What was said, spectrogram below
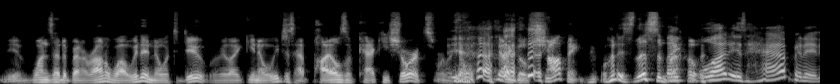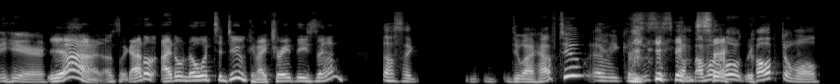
the ones that have been around a while, we didn't know what to do. We were like, you know, we just have piles of khaki shorts. We're like, yeah. oh, we gotta go shopping. What is this about? Like, what is happening here? Yeah. I was like, I don't, I don't know what to do. Can I trade these in? I was like, do I have to? I mean, because exactly. I'm, I'm, a little comfortable.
